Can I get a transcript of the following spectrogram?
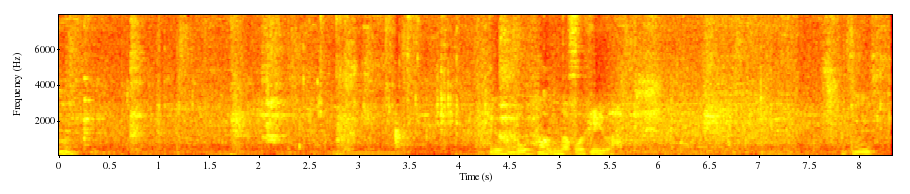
うん。いやご飯が欲しいわ。う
